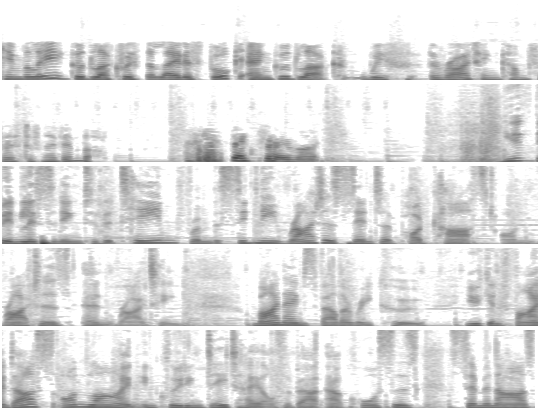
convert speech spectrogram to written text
Kimberley. Good luck with the latest book and good luck with the writing come 1st of November. Thanks very much. You've been listening to the team from the Sydney Writers Centre podcast on writers and writing. My name's Valerie Khoo. You can find us online, including details about our courses, seminars,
